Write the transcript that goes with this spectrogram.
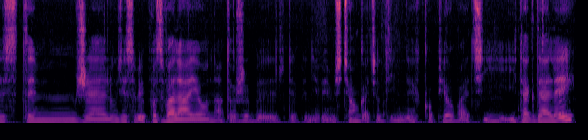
y, z tym, że ludzie sobie pozwalają na to, żeby, żeby nie wiem, ściągać od innych, kopiować i, i tak dalej.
